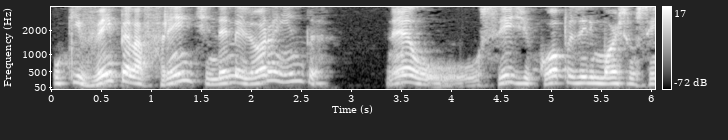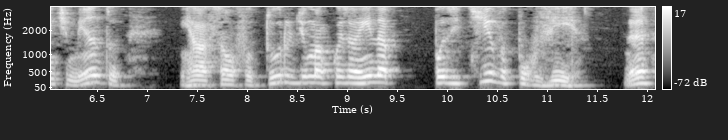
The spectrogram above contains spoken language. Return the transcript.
o que vem pela frente ainda é melhor ainda. Né? O, o Seis de Copas ele mostra um sentimento em relação ao futuro de uma coisa ainda positiva por vir. Né?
